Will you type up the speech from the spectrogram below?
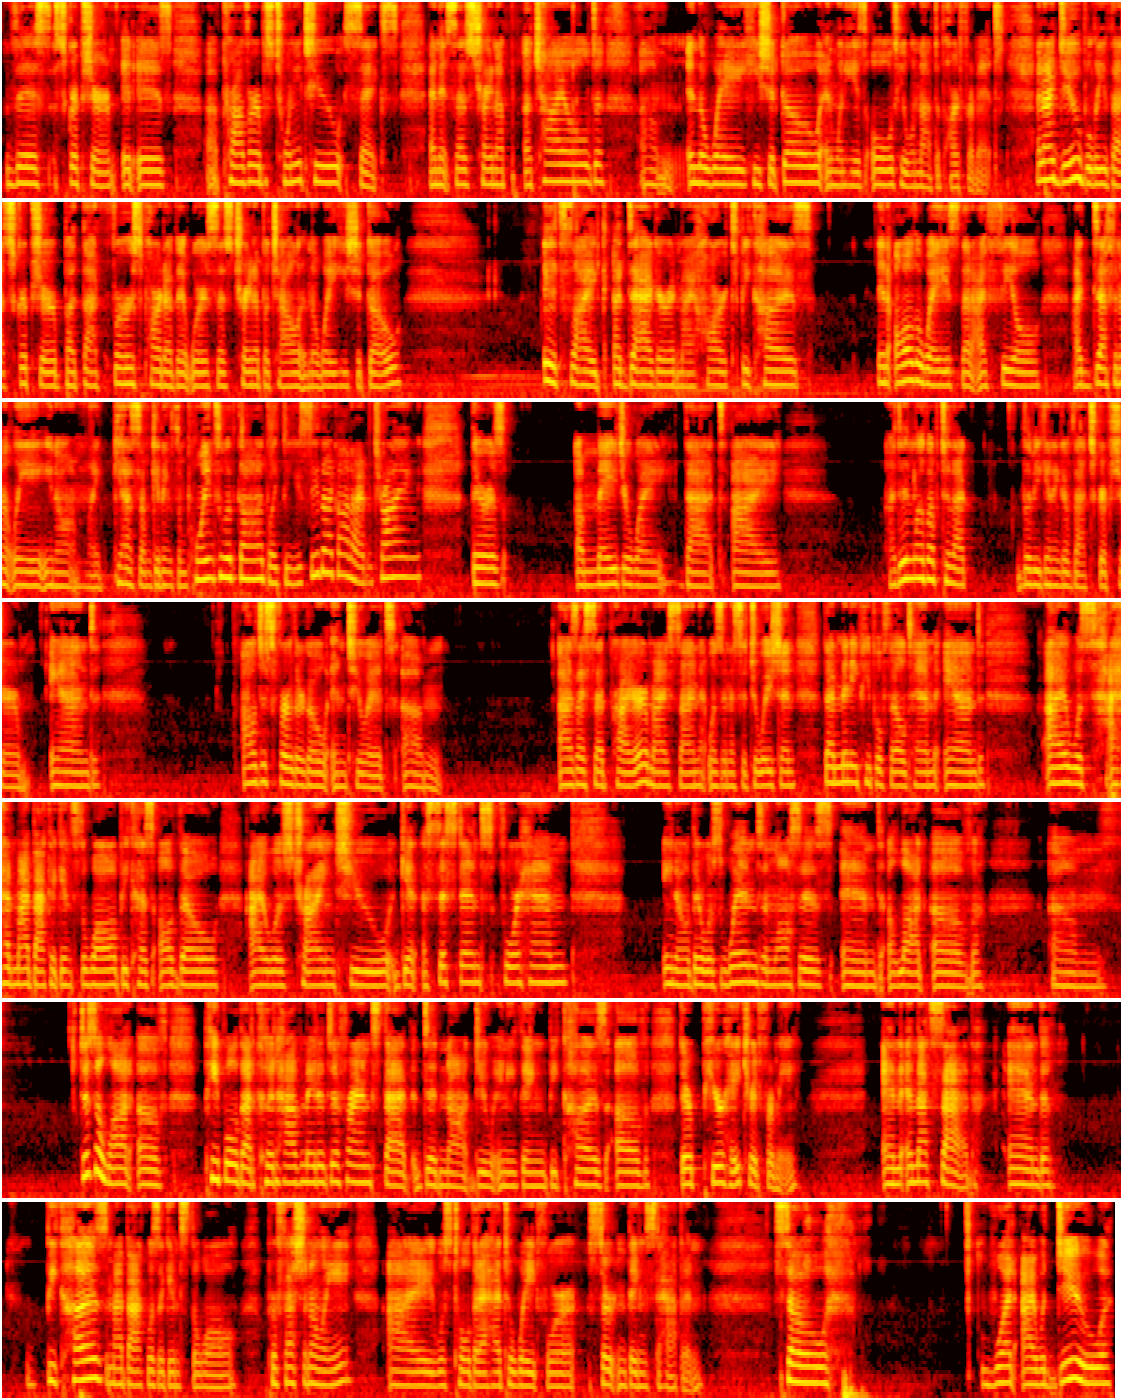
this scripture. It is uh, Proverbs 22 6, and it says, Train up a child um, in the way he should go, and when he is old, he will not depart from it. And I do believe that scripture, but that first part of it, where it says, Train up a child in the way he should go, it's like a dagger in my heart because in all the ways that I feel I definitely, you know, I'm like, yes, I'm getting some points with God. Like, do you see that, God? I'm trying. There's a major way that I I didn't live up to that the beginning of that scripture and I'll just further go into it. Um as I said prior, my son was in a situation that many people failed him and I was I had my back against the wall because although I was trying to get assistance for him, you know, there was wins and losses and a lot of um just a lot of people that could have made a difference that did not do anything because of their pure hatred for me. And and that's sad. And because my back was against the wall professionally, I was told that I had to wait for certain things to happen. So, what I would do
